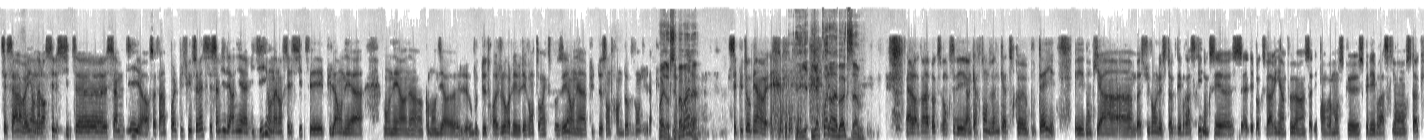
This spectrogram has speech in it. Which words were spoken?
C'est ça, oui. On a lancé le site euh, samedi. Alors, ça fait un poil plus qu'une semaine. C'était samedi dernier à midi. On a lancé le site et puis là, on est à, on est en, comment dire, au bout de deux trois jours, les, les, ventes ont explosé. On est à plus de 230 box vendues là. Ouais, donc c'est pas mal. c'est plutôt bien, ouais. Il y a quoi dans la box? Alors dans la box, donc c'est un carton de 24 euh, bouteilles. Et donc il y a bah, suivant le stock des brasseries, donc c'est euh, les box varient un peu, hein, ça dépend vraiment ce que ce que les brasseries ont en stock,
